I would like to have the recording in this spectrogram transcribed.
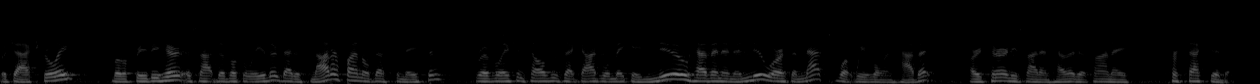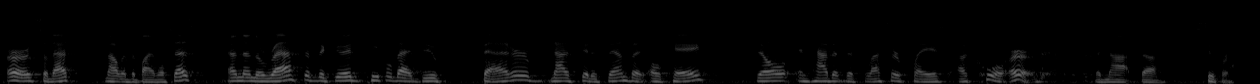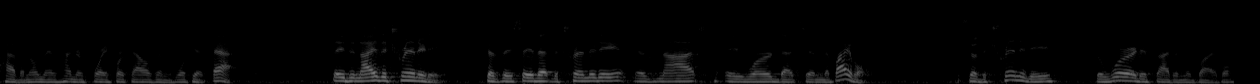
which actually Little freebie here, is not biblical either. That is not our final destination. Revelation tells us that God will make a new heaven and a new earth, and that's what we will inhabit. Our eternity is not in heaven, it's on a perfected earth. So that's not what the Bible says. And then the rest of the good people that do better, not as good as them, but okay, they'll inhabit this lesser place, a cool earth, but not the super heaven. Only 144,000 will get that. They deny the Trinity because they say that the Trinity is not a word that's in the Bible. So the Trinity, the word is not in the Bible,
